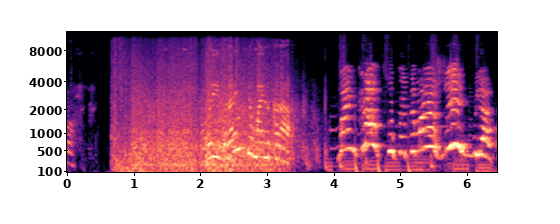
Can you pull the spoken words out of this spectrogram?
Тільки. Ви граєте в Майнкрафт? Майнкрафт, сука, это моя жизнь, блядь!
